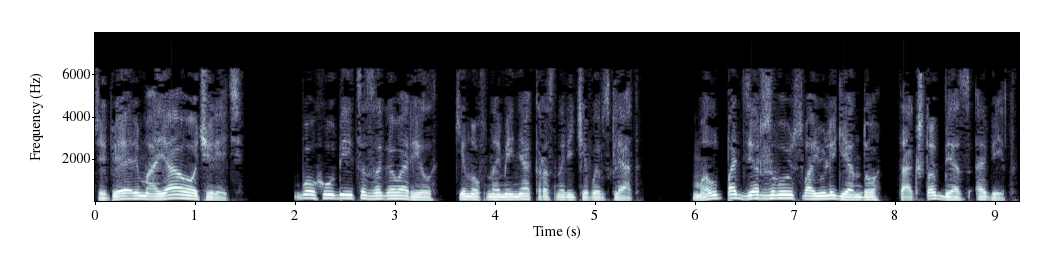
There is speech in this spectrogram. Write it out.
«Теперь моя очередь!» Бог-убийца заговорил, кинув на меня красноречивый взгляд. Мол, поддерживаю свою легенду, так что без обид.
